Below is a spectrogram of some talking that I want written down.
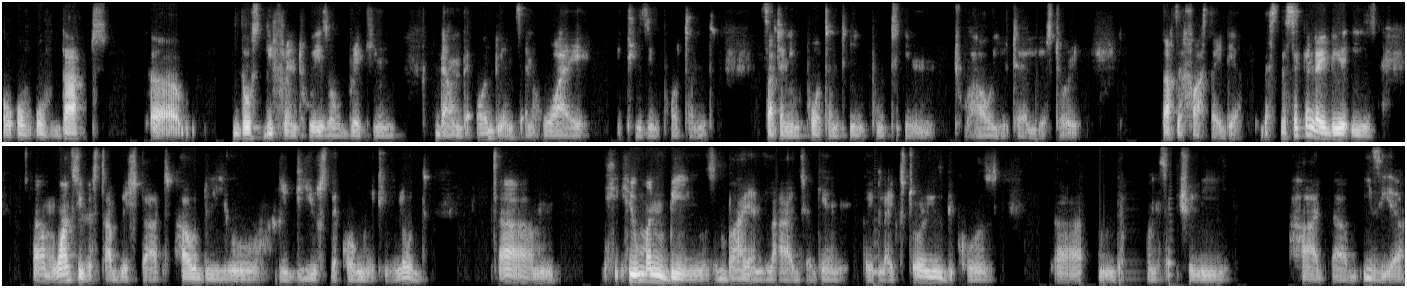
of, of that uh, those different ways of breaking down the audience and why it is important, such an important input into how you tell your story. That's the first idea. The, second idea is um, once you've established that, how do you reduce the cognitive load? Um, human beings, by and large, again, they like stories because uh, they're conceptually hard, um, easier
